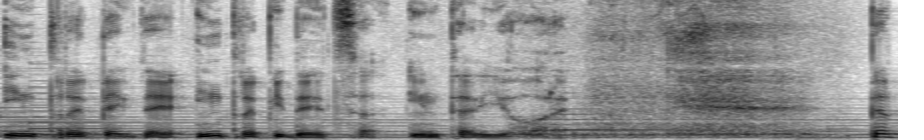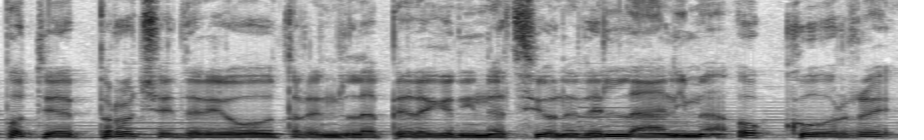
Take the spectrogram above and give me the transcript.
intrepide, intrepidezza interiore. Per poter procedere oltre nella peregrinazione dell'anima occorre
